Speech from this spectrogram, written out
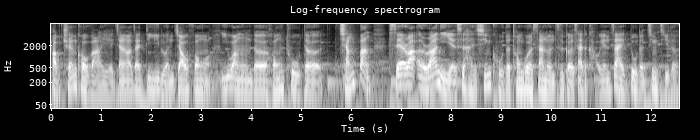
Popchenkova 也将要在第一轮交锋哦。以往的红土的强棒 Sarah Arani 也是很辛苦的通过三轮资格赛的考验，再度的晋级的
